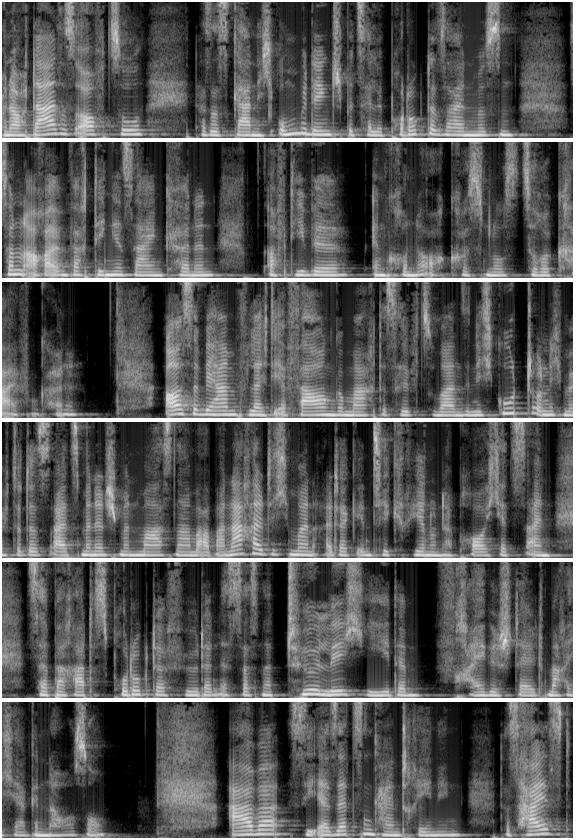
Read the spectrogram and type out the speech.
Und auch da ist es oft so, dass es gar nicht unbedingt spezielle Produkte sein müssen, sondern auch einfach Dinge sein können, auf die wir im Grunde auch kostenlos zurückgreifen können. Außer wir haben vielleicht die Erfahrung gemacht, das hilft so wahnsinnig gut und ich möchte das als Managementmaßnahme aber nachhaltig in meinen Alltag integrieren und da brauche ich jetzt ein separates Produkt dafür, dann ist das natürlich jedem freigestellt, mache ich ja genauso. Aber sie ersetzen kein Training. Das heißt,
